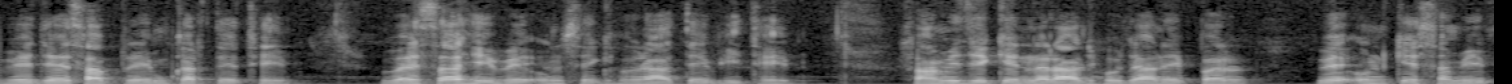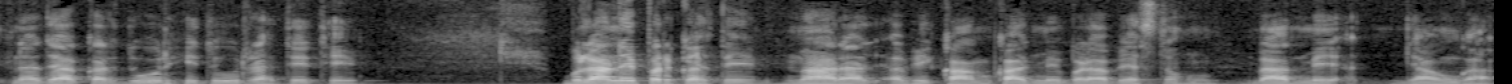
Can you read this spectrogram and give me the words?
वे जैसा प्रेम करते थे, वैसा ही वे उनसे घबराते भी थे। स्वामी जी के नाराज़ हो जाने पर वे उनके समीप न जाकर दूर ही दूर रहते थे। बुलाने पर कहते, महाराज, अभी काम काज में बड़ा व्यस्त हूँ, बाद में जाऊँगा।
